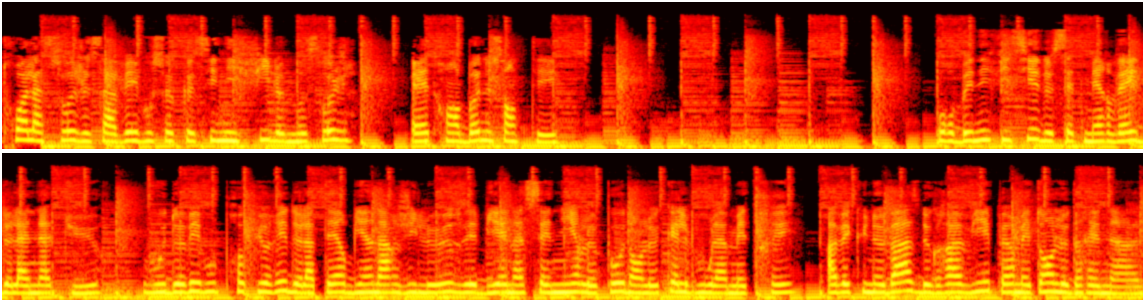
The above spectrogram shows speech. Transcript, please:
3. La sauge Savez-vous ce que signifie le mot sauge? Être en bonne santé. Pour bénéficier de cette merveille de la nature, vous devez vous procurer de la terre bien argileuse et bien assainir le pot dans lequel vous la mettrez, avec une base de gravier permettant le drainage.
